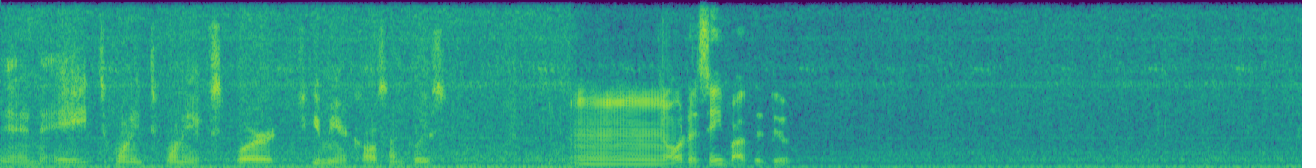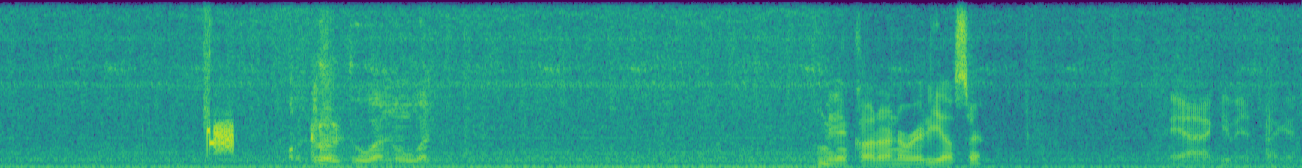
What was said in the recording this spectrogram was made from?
in a 2020 Explorer. Could you give me your call sign, please? Mm, what is he about to do? Roll to 101. Yeah, caught on the radio, sir. Yeah, give me a second.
